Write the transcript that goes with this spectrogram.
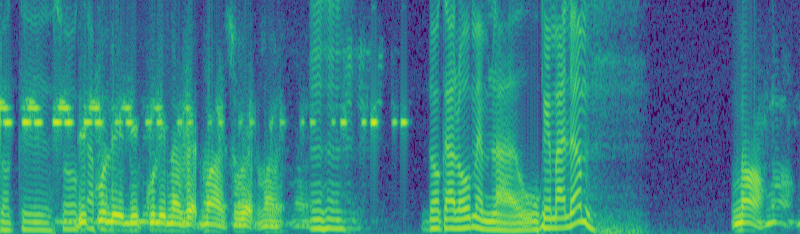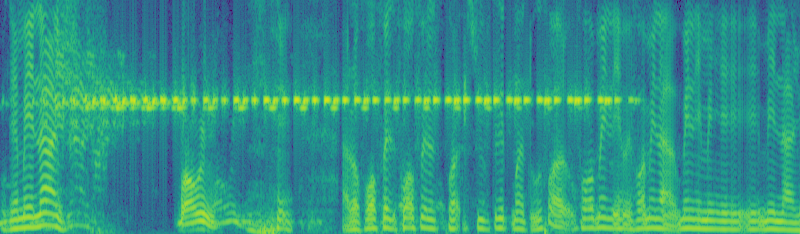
Donc, euh, il coule, il coule dans les vêtements, sur les vêtements. Mhm. Donc, alors, même là, vous avez madame? Non. Vous avez ménage? Bon, oui. Alors, il faut faire, faut faire le traitement. Il faut, faut mener, faut mener, ménage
